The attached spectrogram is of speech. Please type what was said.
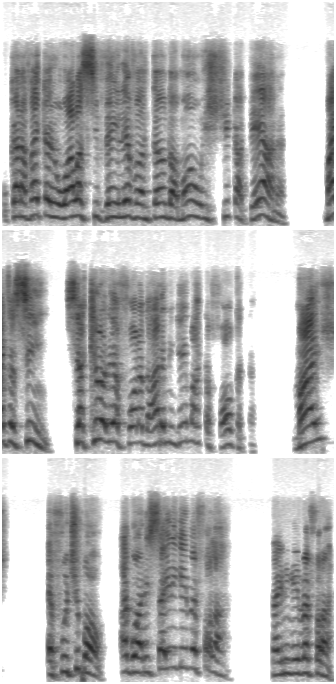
o cara vai cair, o Wallace vem levantando a mão, estica a perna, mas assim, se aquilo ali é fora da área, ninguém marca falta, cara. Mas é futebol. Agora, isso aí ninguém vai falar. Isso aí ninguém vai falar.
